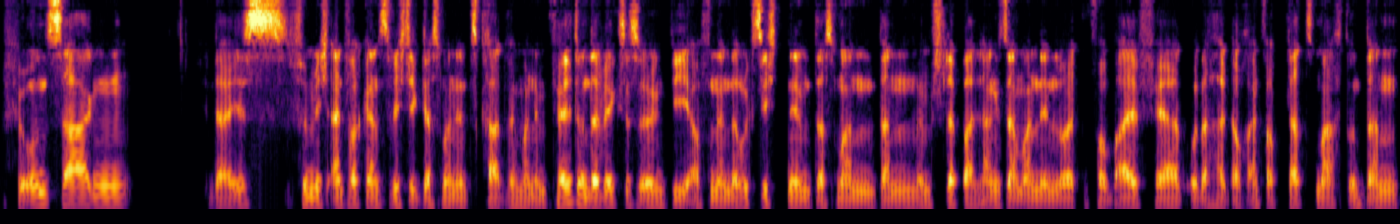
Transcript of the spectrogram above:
für uns sagen, da ist für mich einfach ganz wichtig, dass man jetzt gerade, wenn man im Feld unterwegs ist, irgendwie aufeinander Rücksicht nimmt, dass man dann mit dem Schlepper langsam an den Leuten vorbeifährt oder halt auch einfach Platz macht und dann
